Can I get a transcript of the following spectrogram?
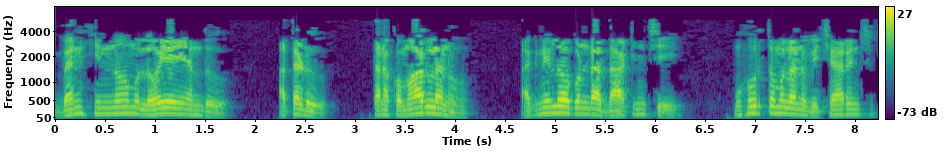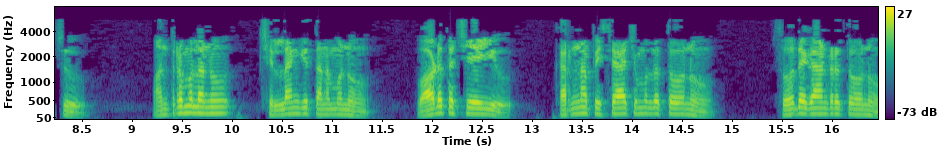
బెన్ హిన్నోము లోయయందు అతడు తన కుమారులను అగ్నిలో గుండా దాటించి ముహూర్తములను విచారించుచు మంత్రములను చిల్లంగితనమును వాడుక చేయు కర్ణ పిశాచములతోనూ సోదెగాండ్రతోనూ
